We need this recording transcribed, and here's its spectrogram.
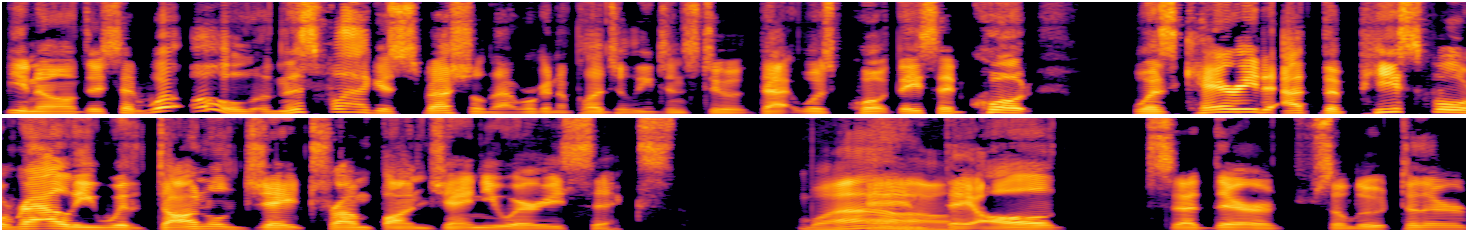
you know they said well oh this flag is special that we're going to pledge allegiance to that was quote they said quote was carried at the peaceful rally with donald j. Trump on january 6th wow. and they all said their salute to their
